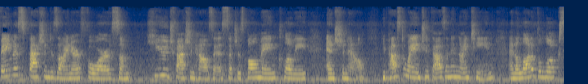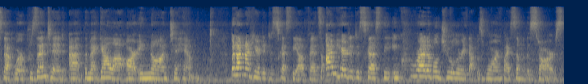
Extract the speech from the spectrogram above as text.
famous fashion designer for some huge fashion houses such as Balmain, Chloe, and Chanel. He passed away in 2019, and a lot of the looks that were presented at the Met Gala are in nod to him. But I'm not here to discuss the outfits. I'm here to discuss the incredible jewelry that was worn by some of the stars.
